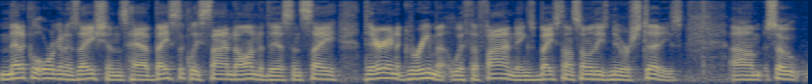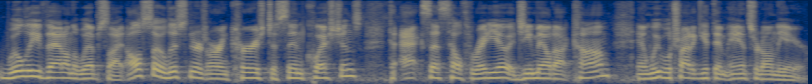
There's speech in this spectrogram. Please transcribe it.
medical organizations have basically signed on to this and say they're in agreement with the findings based on some of these newer studies. Um, so we'll leave that on the website. Also, listeners are encouraged to send questions to accesshealthradio at gmail.com, and we will try to get them answered on the air.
